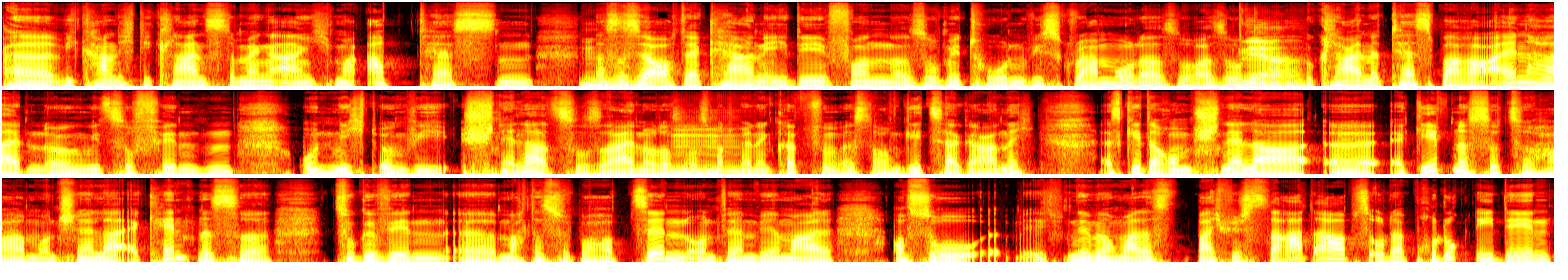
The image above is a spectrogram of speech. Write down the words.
äh, wie kann ich die kleinste Menge eigentlich mal abtesten? Das mhm. ist ja auch der Kernidee von äh, so Methoden wie Scrum oder so. Also ja. so kleine testbare Einheiten irgendwie zu finden und nicht irgendwie schneller zu sein oder so, was mhm. manchmal in den Köpfen ist. Darum geht's ja gar nicht. Es geht darum, schneller äh, Ergebnisse zu haben und schneller Erkenntnisse zu gewinnen. Äh, macht das überhaupt Sinn? Und wenn wir mal auch so, ich nehme noch mal das Beispiel Startups oder Produktideen,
